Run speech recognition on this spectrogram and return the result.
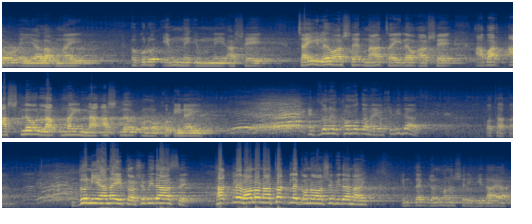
দৌড়াইয়া লাভ নাই। ওগুলো এমনি এমনি আসে, চাইলেও আসে, না চাইলেও আসে। আবার আসলেও লাভ নাই, না আসলেও কোনো ক্ষতি নাই। একজনের ক্ষমতা নাই, অসুবিধা আছে? কথা কয় না। দুনিয়া নাই তো, অসুবিধা আছে? থাকলে ভালো, না থাকলে কোনো অসুবিধা নাই। কিন্তু একজন মানুষের হিদায়াত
